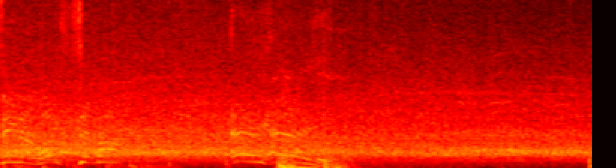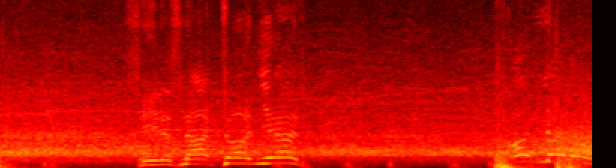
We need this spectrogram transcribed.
Cena hoists him up. Hey, hey. Cena's not done yet. Another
